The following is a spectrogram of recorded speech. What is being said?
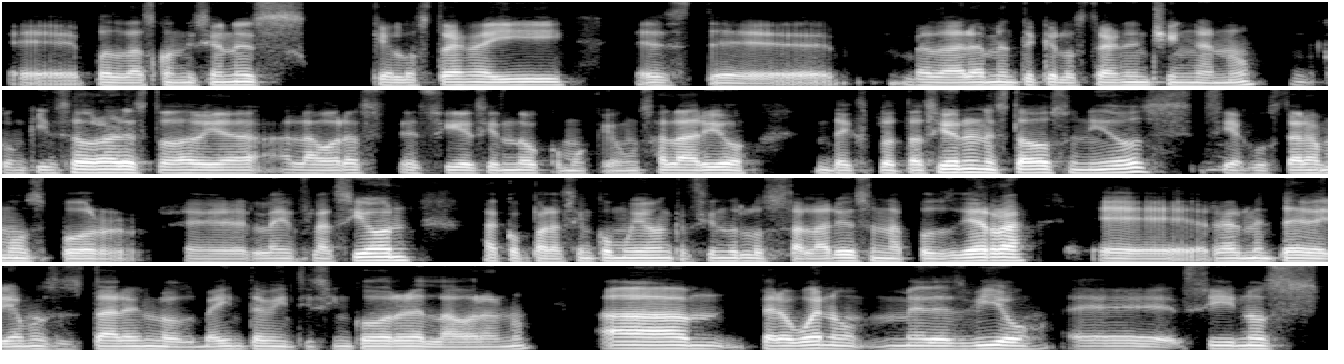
eh, pues las condiciones que los traen ahí, este, verdaderamente que los traen en chinga, ¿no? Con 15 dólares todavía a la hora sigue siendo como que un salario de explotación en Estados Unidos, si ajustáramos por eh, la inflación, a comparación cómo iban creciendo los salarios en la posguerra, eh, realmente deberíamos estar en los 20, 25 dólares la hora, ¿no? Am, pero bueno, me desvío. eh, si nos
